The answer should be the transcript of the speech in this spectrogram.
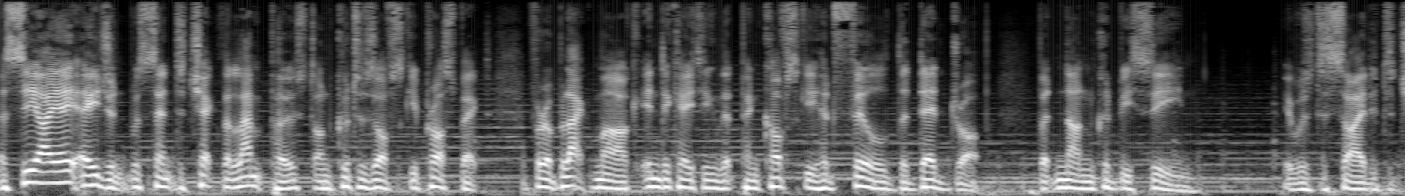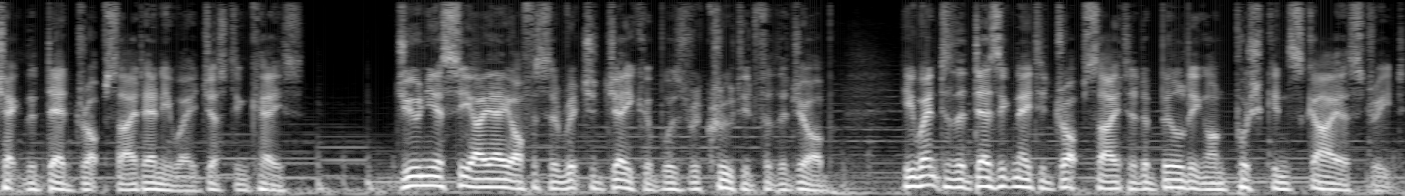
A CIA agent was sent to check the lamppost on Kutuzovsky Prospect for a black mark indicating that Penkovsky had filled the dead drop, but none could be seen. It was decided to check the dead drop site anyway, just in case. Junior CIA officer Richard Jacob was recruited for the job. He went to the designated drop site at a building on Pushkinskaya Street.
